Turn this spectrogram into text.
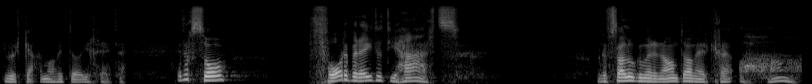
ich würde gerne mal mit euch reden. Einfach so vorbereitete Herz. Und auf das schauen wir einander an und merken, aha,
